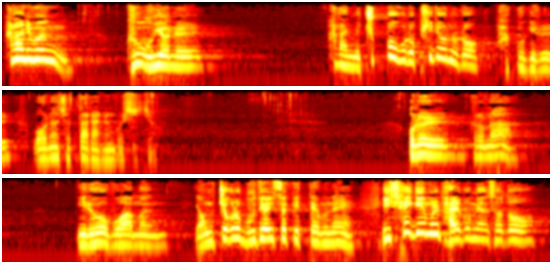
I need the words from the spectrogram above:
하나님은 그 우연을 하나님의 축복으로 필연으로 바꾸기를 원하셨다라는 것이죠. 오늘 그러나 이르호보암은 영적으로 묻어 있었기 때문에 이 세겜을 밟으면서도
